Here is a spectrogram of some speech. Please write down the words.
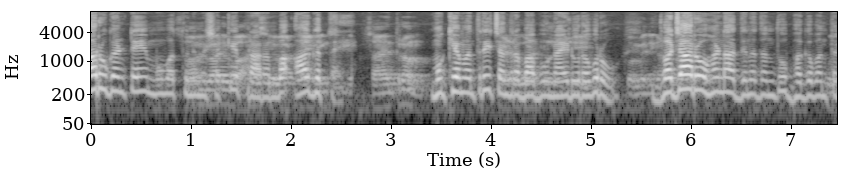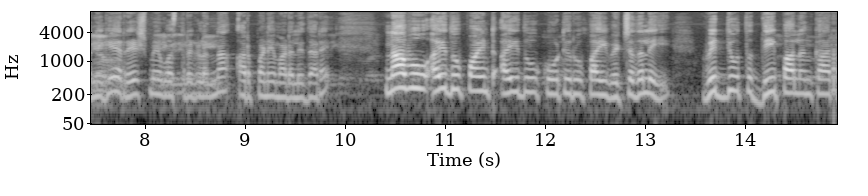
ಆರು ಗಂಟೆ ಮೂವತ್ತು ನಿಮಿಷಕ್ಕೆ ಪ್ರಾರಂಭ ಆಗುತ್ತೆ. ಮುಖ್ಯಮಂತ್ರಿ ಚಂದ್ರಬಾಬು ನಾಯ್ಡುರವರು ಧ್ವಜಾರೋಹಣ ದಿನದಂದು ಭಗವಂತನಿಗೆ ರೇಷ್ಮೆ ವಸ್ತ್ರಗಳನ್ನು ಅರ್ಪಣೆ ಮಾಡಲಿದ್ದಾರೆ. ನಾವು ಐದು ಪಾಯಿಂಟ್ ಐದು ಕೋಟಿ ರೂಪಾಯಿ ವೆಚ್ಚದಲ್ಲಿ ವಿದ್ಯುತ್ ದೀಪಾಲಂಕಾರ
